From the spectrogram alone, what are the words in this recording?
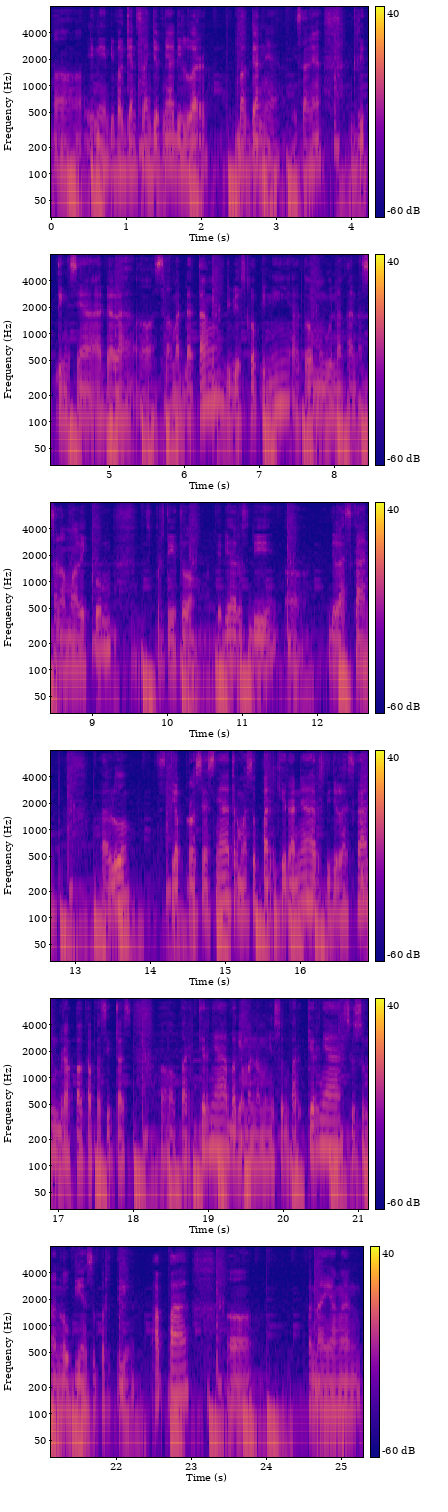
uh, ini di bagian selanjutnya di luar bagannya. Misalnya greetingsnya adalah uh, selamat datang di bioskop ini atau menggunakan assalamualaikum seperti itu. Jadi harus dijelaskan uh, lalu setiap prosesnya termasuk parkirannya harus dijelaskan berapa kapasitas uh, parkirnya bagaimana menyusun parkirnya susunan lobbynya seperti apa uh, penayangan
